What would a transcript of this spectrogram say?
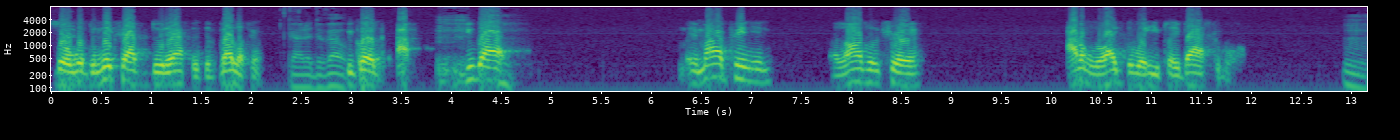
So what the Knicks have to do, they have to develop him Got to develop. because I, you got, in my opinion, Alonzo Trier. I don't like the way he played basketball. Mm.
